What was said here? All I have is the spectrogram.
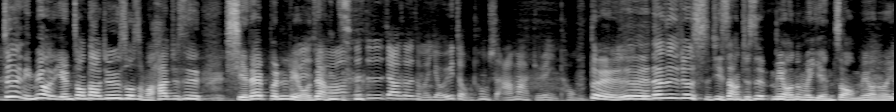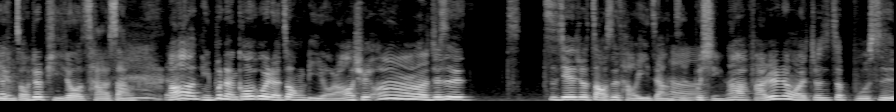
就是你没有严重到，就是说什么他就是血在奔流这样子，那就是叫做什么有一种痛是阿嬷觉得你痛。对对对，但是就实际上就是没有那么严重，没有那么严重，就皮肉擦伤。然后你不能够为了这种理由，然后去嗯，就是直接就肇事逃逸这样子不行。那法院认为就是这不是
